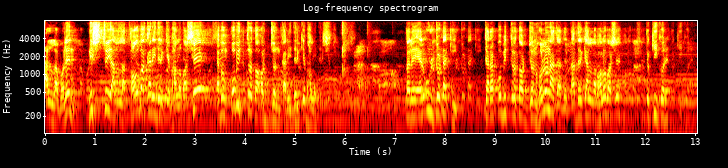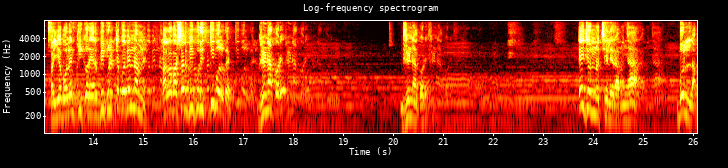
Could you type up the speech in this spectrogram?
আল্লাহ বলেন, নিশ্চয়ই আল্লাহ তওবাকারীদেরকে ভালোবাসে এবং পবিত্রতা অর্জনকারীদেরকে ভালোবাসে। তাহলে এর উল্টোটা কি? যারা পবিত্রতা অর্জন হলো না যাদের, তাদেরকে আল্লাহ ভালোবাসে? তো কি করে? ভাইয়া বলেন, কি করে? এর বিপরীতটা কইবেন না আপনি? ভালোবাসার বিপরীত কি বলবেন? ঘৃণা করে? ঘৃণা করে? এই জন্য ছেলেরা মিয়া, বললাম,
